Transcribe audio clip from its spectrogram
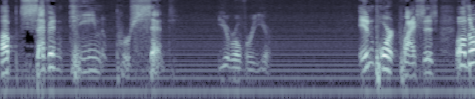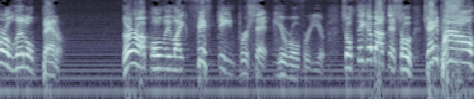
Up seventeen percent year over year. Import prices, well, they're a little better. They're up only like 15% year over year. So think about this. So Jay Powell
